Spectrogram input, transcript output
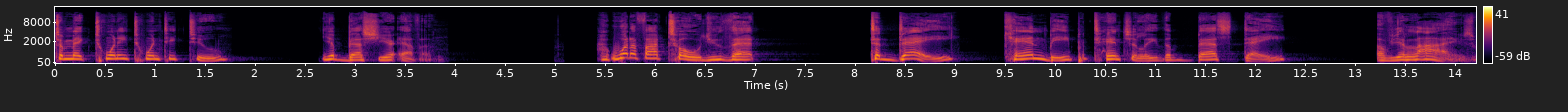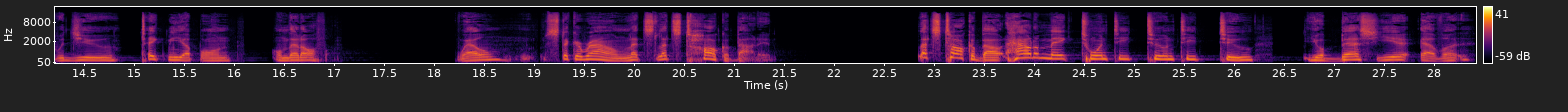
to make 2022 your best year ever. What if I told you that today can be potentially the best day of your lives? Would you take me up on, on that offer? Well, stick around. Let's, let's talk about it. Let's talk about how to make 2022 your best year ever,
